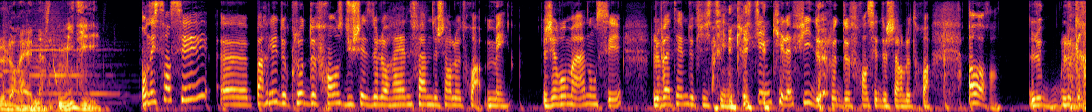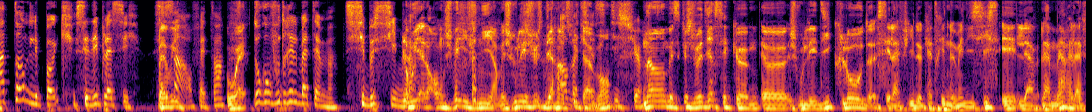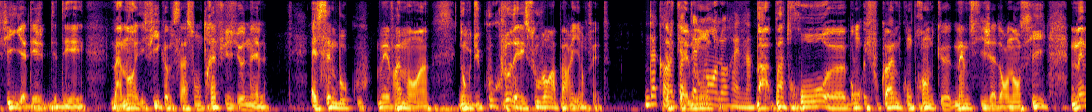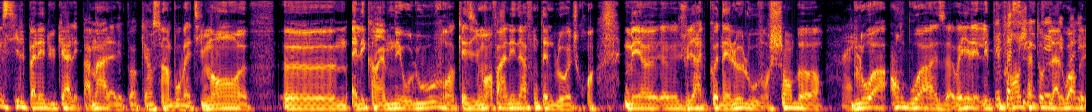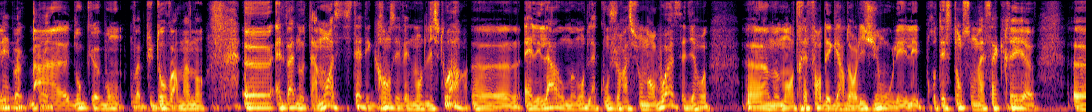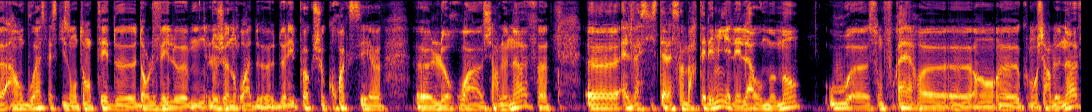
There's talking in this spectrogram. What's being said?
Bleu Lorraine, midi. On est censé euh, parler de Claude de France, duchesse de Lorraine, femme de Charles III, mais Jérôme a annoncé le baptême de Christine. Christine qui est la fille de Claude de France et de Charles III. Or, le, le gratin de l'époque s'est déplacé. C'est Bah oui. ça en fait. Hein. Ouais. Donc on voudrait le baptême, si c'est possible. Oui, alors je vais y venir, mais je voulais juste dire un bah, truc tiens, avant. sûr. Non, mais ce que je veux dire, c'est que euh, je vous l'ai dit, Claude, c'est la fille de Catherine de Médicis, et la, la mère et la fille, il y a des, des, des mamans et des filles comme ça, sont très fusionnelles. Elles s'aiment beaucoup, mais vraiment. Hein. Donc du coup, Claude, elle est souvent à Paris, en fait. D'accord, pas tellement monte. en Lorraine. Bah pas trop. euh, bon, il faut quand même comprendre que même si j'adore Nancy, même si le Palais Ducal est pas mal à l'époque, hein, c'est un beau bâtiment. euh, euh, elle est quand même née au Louvre, quasiment. Enfin, elle est née à Fontainebleau, je crois. Mais euh, euh, je veux dire, elle connaît le Louvre, Chambord, Ouais. Blois, Amboise. Vous voyez les, les plus grands châteaux de la Loire de l'époque. Bah Oui. euh, donc euh, bon, on va plutôt voir maman. Euh, elle va notamment assister à des grands événements de l'histoire. Euh, elle est là au moment de la conjuration d'Amboise, c'est-à-dire un moment très fort des guerres de religion où les, les protestants sont massacrés euh, euh, à Amboise parce qu'ils ont tenté de d'enlever le, le jeune roi de, de l'époque. Je crois que c'est euh, euh, le roi Charles IX. Euh, elle va assister à la Saint-Barthélemy. Elle est là au moment où euh, son frère, euh, euh, en, euh, comment Charles IX,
